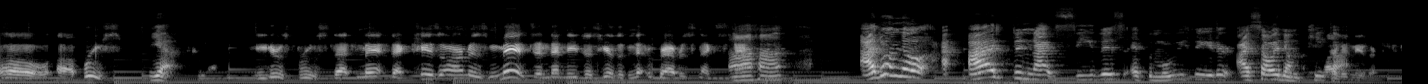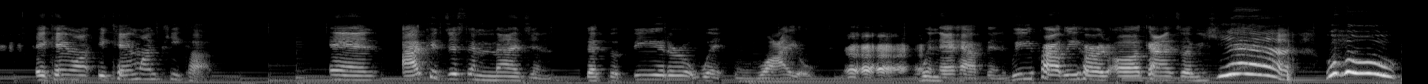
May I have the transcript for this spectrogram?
oh uh, Bruce. Yeah. He hears Bruce. That man, that kid's arm is mint, and then you just hear the ne- grabber's neck. Uh huh. I don't know. I, I did not see this at the movie theater. I saw it on Peacock. I didn't either. It came on. It came on Peacock, and I could just imagine that the theater went wild when that happened. We probably heard all kinds of yeah, woohoo,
